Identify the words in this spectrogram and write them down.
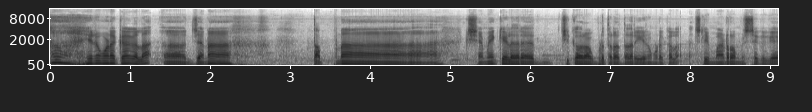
ಹಾಂ, ಏನು ಮಾಡೋಕ್ಕಾಗಲ್ಲ. ಜನ ತಪ್ಪನ ಕ್ಷಮೆ ಕೇಳಿದ್ರೆ ಚಿಕ್ಕವರಾಗ್ಬಿಡ್ತಾರೆ ಅಂತಂದರೆ ಏನು ಮಾಡೋಕ್ಕಲ್ಲ. ಆ್ಯಕ್ಚುಲಿ ಮಾಡಿರೋ ಮಿಸ್ಟೇಕಿಗೆ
